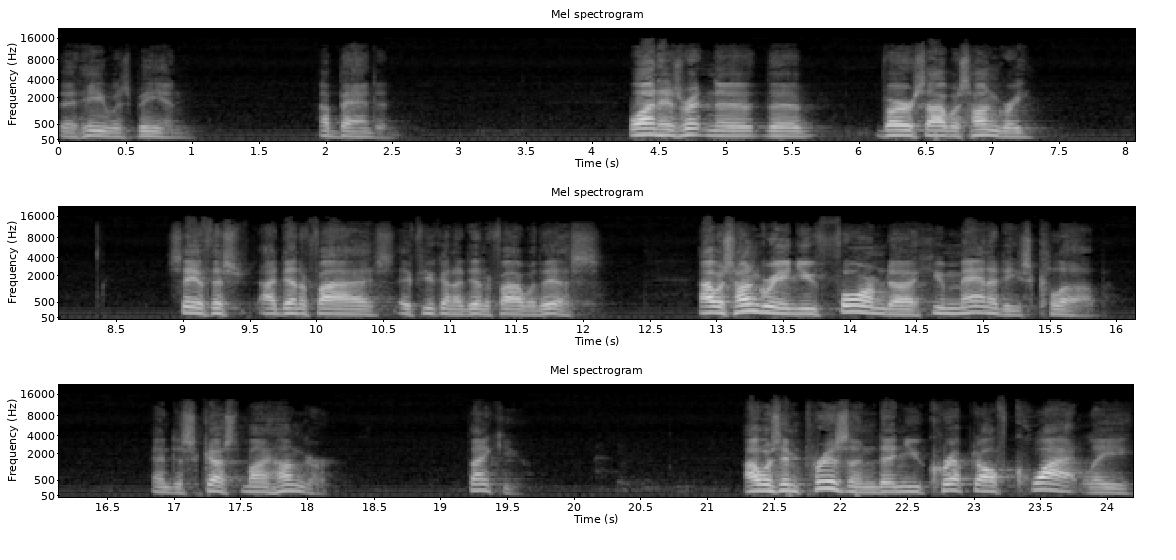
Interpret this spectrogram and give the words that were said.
that he was being abandoned. One has written the, the verse, I was hungry. See if this identifies, if you can identify with this. I was hungry and you formed a humanities club and discussed my hunger. Thank you. I was imprisoned and you crept off quietly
